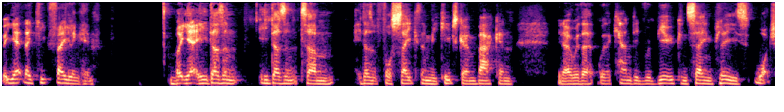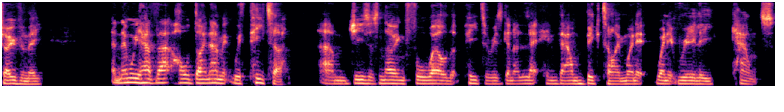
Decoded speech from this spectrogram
But yet they keep failing him. But yet he doesn't he doesn't um, he doesn't forsake them. He keeps going back and you know with a with a candid rebuke and saying please watch over me. And then we have that whole dynamic with peter um, jesus knowing full well that peter is going to let him down big time when it when it really counts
